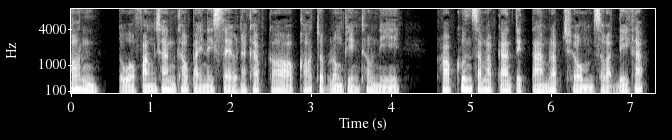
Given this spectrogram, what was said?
ป้อนตัวฟังก์ชันเข้าไปในเซลล์นะครับ ก็ขอจบลงเพียงเท่านี้ ขอบคุณสำหรับการติดตามรับชม สวัสดีครับ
